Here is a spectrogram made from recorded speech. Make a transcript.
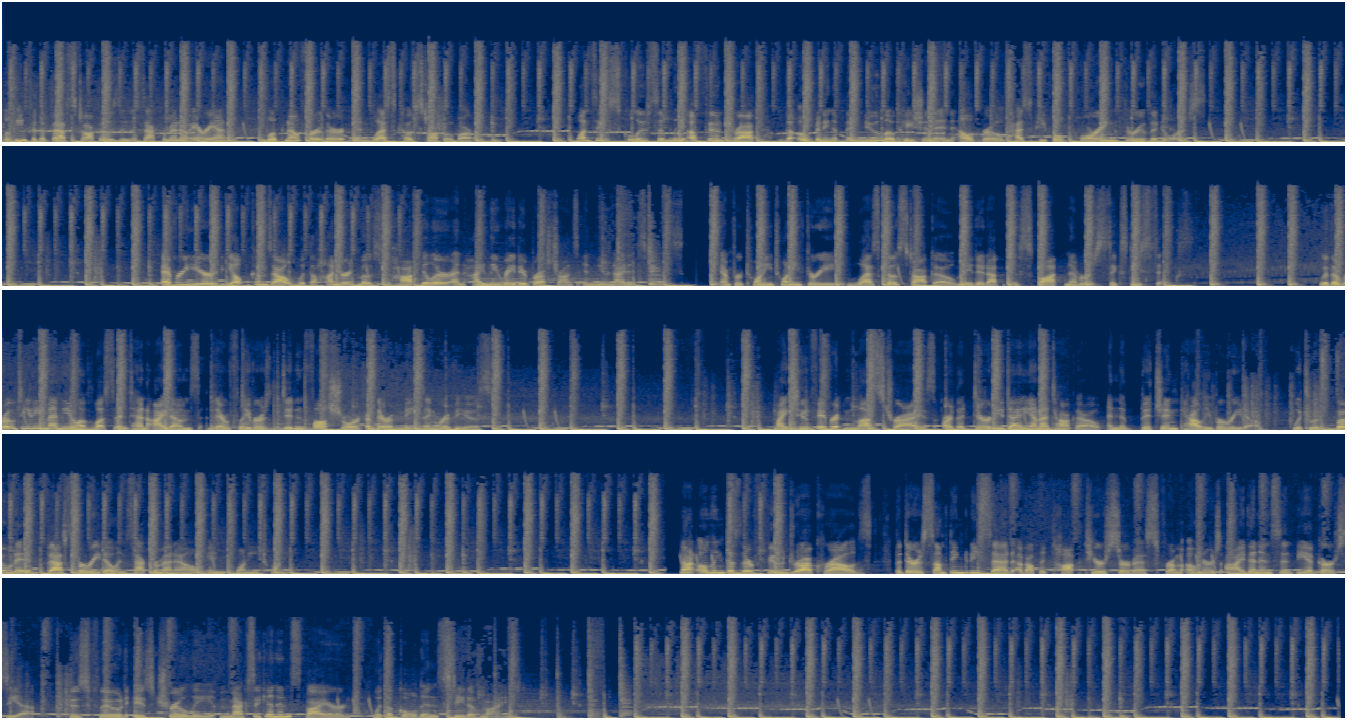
Looking for the best tacos in the Sacramento area? Look no further than West Coast Taco Bar. Once exclusively a food truck, the opening of the new location in Elk Grove has people pouring through the doors. Every year, Yelp comes out with the 100 most popular and highly rated restaurants in the United States. And for 2023, West Coast Taco made it up to spot number 66. With a rotating menu of less than 10 items, their flavors didn't fall short of their amazing reviews. My two favorite must tries are the Dirty Diana Taco and the Bitchin' Cali Burrito, which was voted Best Burrito in Sacramento in 2020. Not only does their food draw crowds, but there is something to be said about the top tier service from owners Ivan and Cynthia Garcia, whose food is truly Mexican inspired with a golden state of mind.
